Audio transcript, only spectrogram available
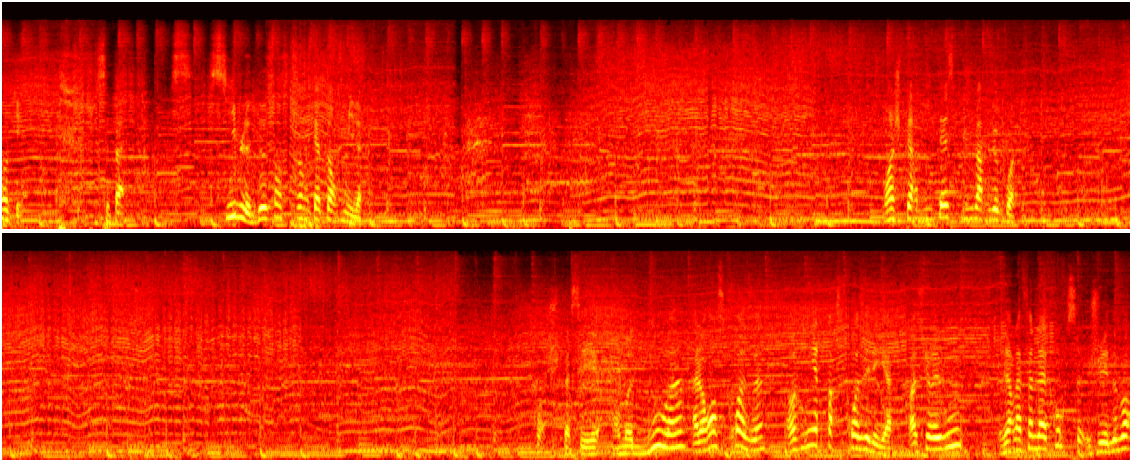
Ok. Je sais pas. Cible 274 000. Moi je perds vitesse plus je marque de points. Suis passé en mode bourrin. Alors on se croise, hein. On va finir par se croiser les gars. Rassurez-vous, vers la fin de la course, je vais devoir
